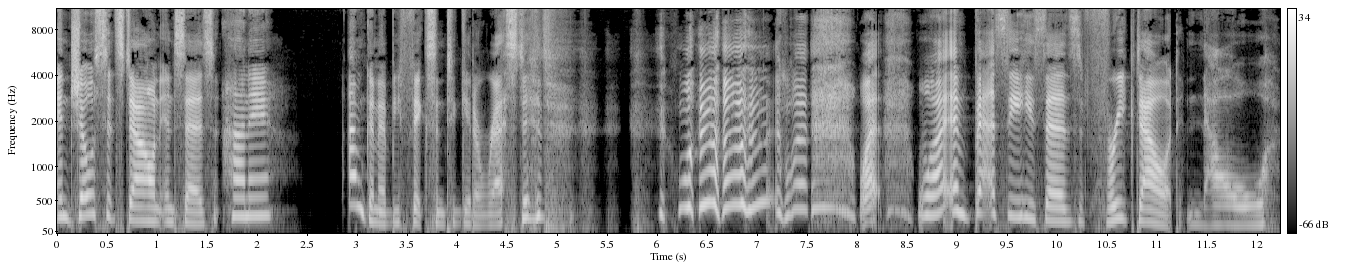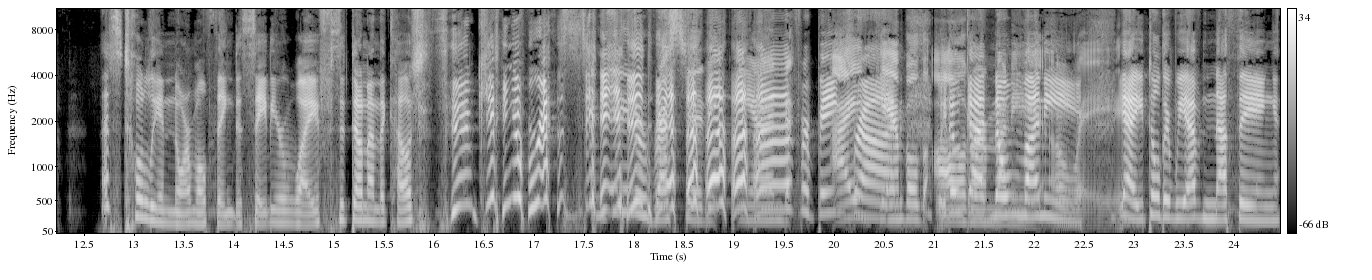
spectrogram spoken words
and joe sits down and says honey i'm gonna be fixing to get arrested what, what what and Betsy, he says freaked out no that's totally a normal thing to say to your wife. Sit down on the couch. and say, I'm getting arrested. getting arrested and for bank I fraud. gambled we don't got no money money. Yeah, he told her we have nothing.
